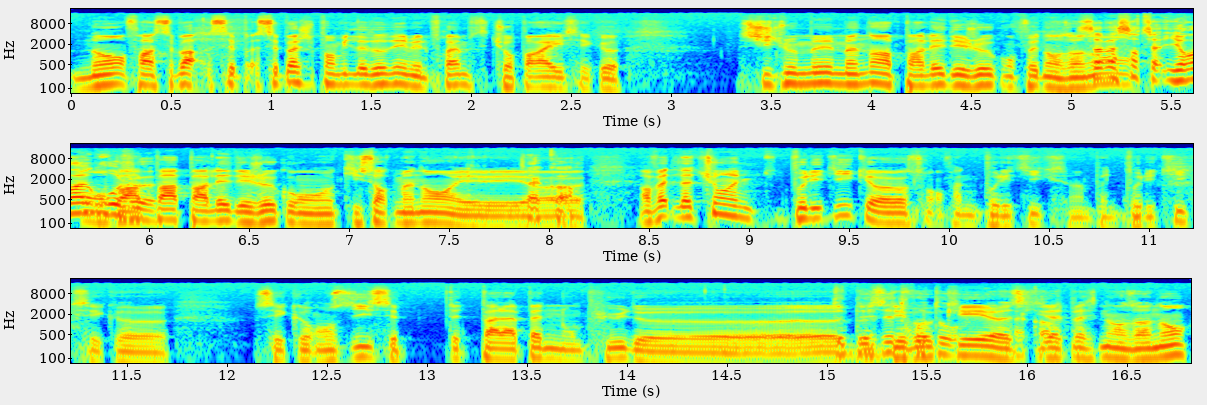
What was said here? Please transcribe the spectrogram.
Non, enfin, c'est pas, c'est pas, c'est pas, j'ai pas envie de la donner, mais le problème, c'est toujours pareil, c'est que si je me mets maintenant à parler des jeux qu'on fait dans un Ça an, va sortir, il y aura un on gros va jeu. pas parler des jeux qu'on- qui sortent maintenant. Et D'accord. euh, en fait, là-dessus, on a une petite politique, euh, enfin une politique, c'est même pas une politique, c'est que c'est qu'on se dit, c'est peut-être pas la peine non plus de d'évoquer euh, ce qui va se passer dans un an,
